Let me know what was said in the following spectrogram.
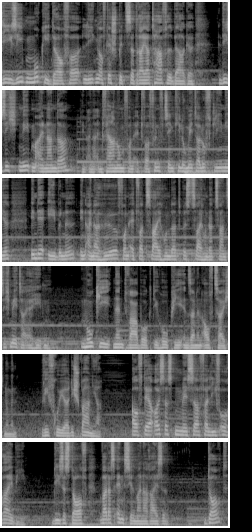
Die sieben Moki-Dörfer liegen auf der Spitze dreier Tafelberge, die sich nebeneinander, in einer Entfernung von etwa 15 Kilometer Luftlinie, in der Ebene in einer Höhe von etwa 200 bis 220 Meter erheben. Moki nennt Warburg die Hopi in seinen Aufzeichnungen, wie früher die Spanier. Auf der äußersten Mesa verlief Oraibi. Dieses Dorf war das Endziel meiner Reise. Dort,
